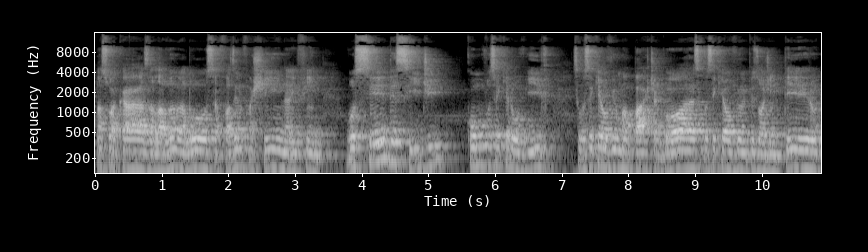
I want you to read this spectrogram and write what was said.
na sua casa, lavando a louça, fazendo faxina, enfim, você decide como você quer ouvir se você quer ouvir uma parte agora, se você quer ouvir um episódio inteiro,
